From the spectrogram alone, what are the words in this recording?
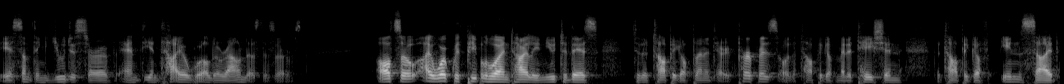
is something you deserve and the entire world around us deserves. Also, I work with people who are entirely new to this, to the topic of planetary purpose or the topic of meditation, the topic of inside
